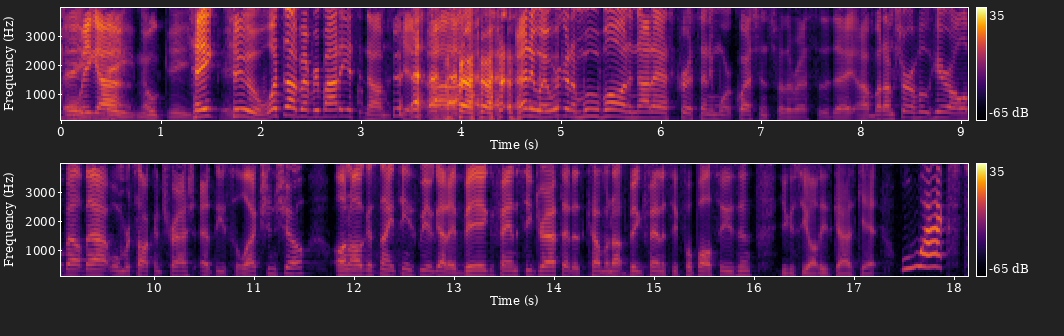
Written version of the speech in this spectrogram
hey, we got- hey, no, hey, Take hey. two. What's up, everybody? It's- No, I'm just kidding. Uh, anyway, we're gonna move on and not ask Chris any more questions for the rest of the day. Um, but I'm sure he'll hear all about that when we're talking trash at the selection show on August 19th. We have got a big fantasy draft that is coming up. Big fantasy football season. You can see all these guys get waxed.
